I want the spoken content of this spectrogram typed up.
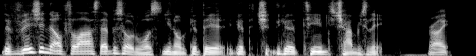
the vision of the last episode was, you know, get the get the, get the team to Champions League, right?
